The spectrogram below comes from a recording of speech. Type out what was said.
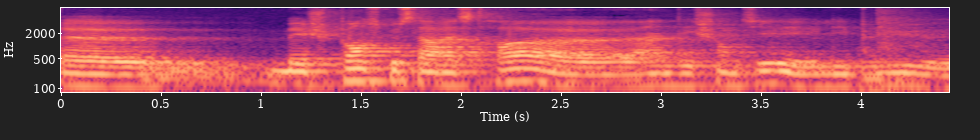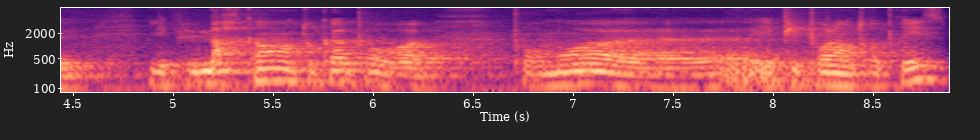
Euh, mais je pense que ça restera euh, un des chantiers les plus, euh, les plus marquants, en tout cas pour, pour moi et puis pour l'entreprise.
